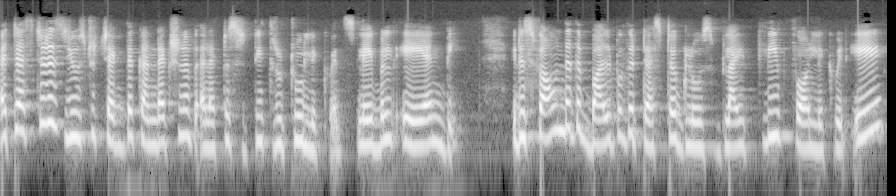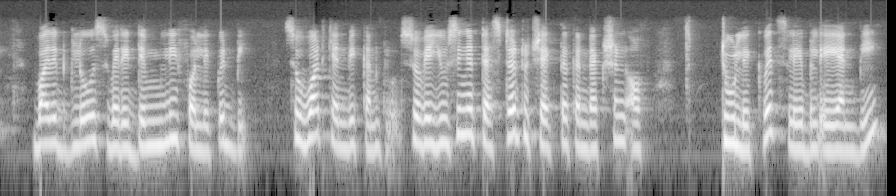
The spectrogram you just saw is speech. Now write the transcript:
A tester is used to check the conduction of electricity through two liquids labeled A and B. It is found that the bulb of the tester glows brightly for liquid A while it glows very dimly for liquid B. So what can we conclude? So we are using a tester to check the conduction of two liquids labeled A and B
